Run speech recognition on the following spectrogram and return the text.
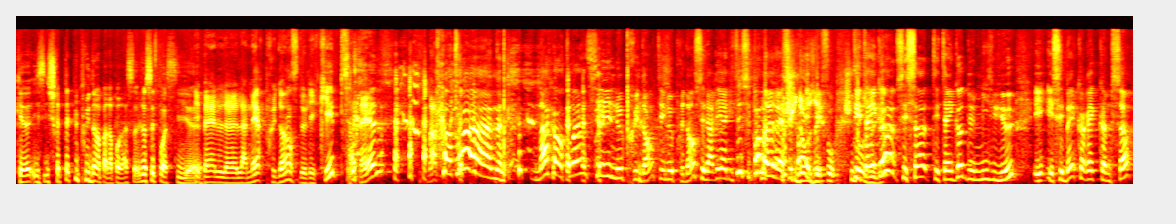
que je serais peut-être plus prudent par rapport à ça. Je sais pas si. euh, Eh bien, le- la mère prudence de l'équipe s'appelle Marc-Antoine. Marc-Antoine, c'est le prudent. T'es le prudent, c'est la réalité. C'est pas mal, hein, c'est pas un dosé. T'es un gars, c'est ça, t'es un gars de milieu et, et c'est bien correct comme ça.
